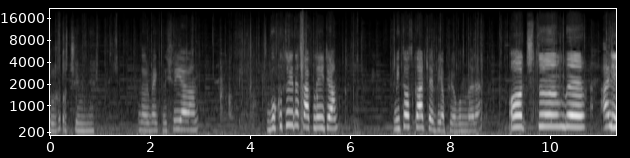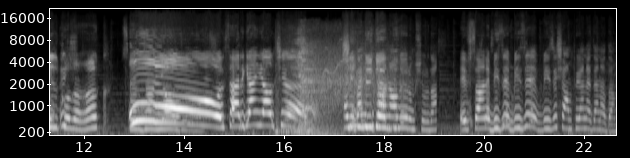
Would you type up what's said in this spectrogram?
Dur açayım bir. Dur bekle şu yalan. Bu kutuyu da saklayacağım. Mitos kart hep yapıyor bunları. Açtım ve Ali ilk üç. olarak Sercan Yalçın. Oo, Sergen Yalçın. Ali ben Şimdi iki tane geldi. alıyorum şuradan. Efsane bizi bizi bizi şampiyon eden adam.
